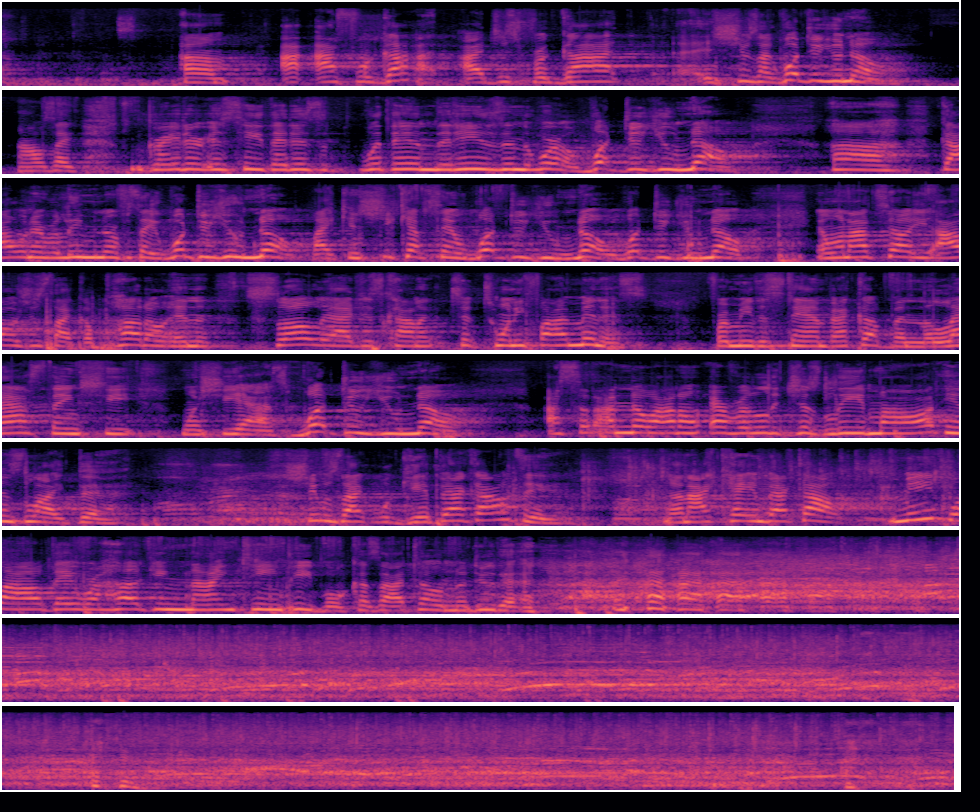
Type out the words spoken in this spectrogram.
um, I, I forgot. I just forgot. And she was like, "What do you know?" I was like, "Greater is He that is within than He is in the world." What do you know? uh, God will never leave me nor forsake. What do you know? Like, and she kept saying, What do you know? What do you know? And when I tell you, I was just like a puddle, and slowly I just kind of took 25 minutes for me to stand back up. And the last thing she, when she asked, What do you know? I said, I know I don't ever just leave my audience like that. She was like, Well, get back out there. And I came back out. Meanwhile, they were hugging 19 people because I told them to do that.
